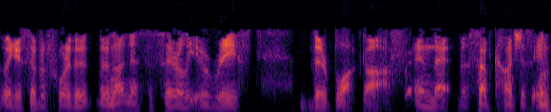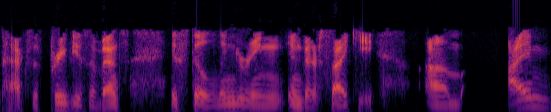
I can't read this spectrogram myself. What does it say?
like I said before, they're, they're not necessarily erased they're blocked off and that the subconscious impacts of previous events is still lingering in their psyche. Um, I'm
